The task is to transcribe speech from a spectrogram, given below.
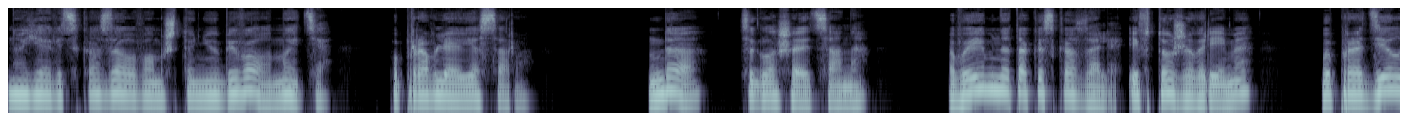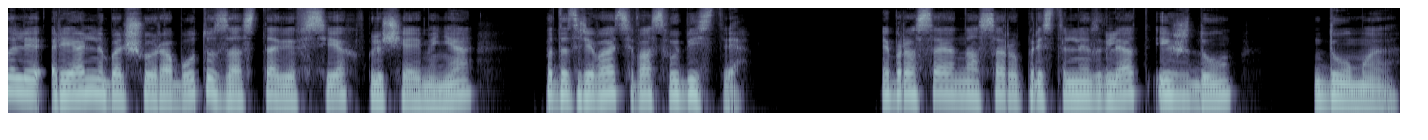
«Но я ведь сказала вам, что не убивала Мэдди», — поправляю я Сару. «Да», — соглашается она. «Вы именно так и сказали. И в то же время вы проделали реально большую работу, заставив всех, включая меня, подозревать вас в убийстве». Я бросаю на Сару пристальный взгляд и жду, думаю.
